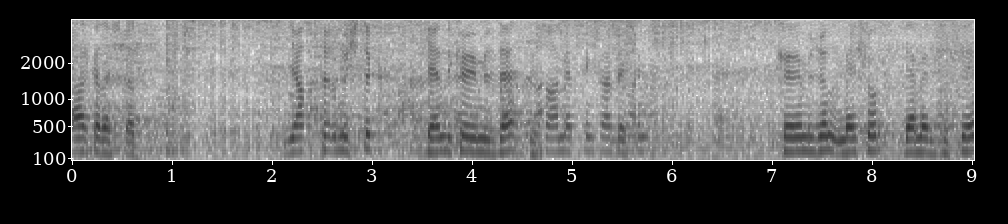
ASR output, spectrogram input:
arkadaşlar yaptırmıştık kendi köyümüzde. Hüsamettin kardeşim köyümüzün meşhur demircisi.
